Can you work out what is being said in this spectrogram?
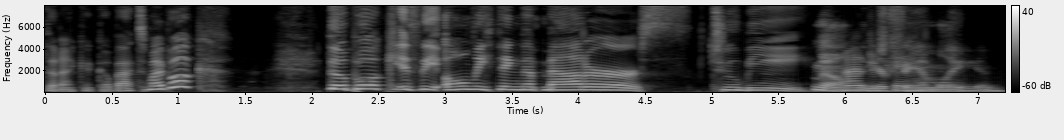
then I could go back to my book. The book is the only thing that matters to me. No, and your family. And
